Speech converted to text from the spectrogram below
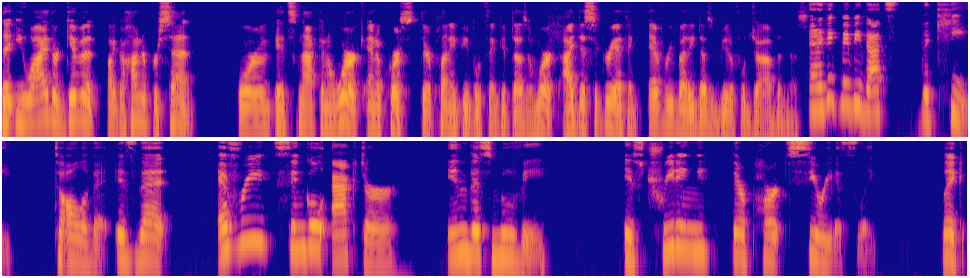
that you either give it like hundred percent or it's not going to work. And of course, there are plenty of people who think it doesn't work. I disagree. I think everybody does a beautiful job in this. And I think maybe that's the key to all of it is that every single actor in this movie is treating their part seriously. Like,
